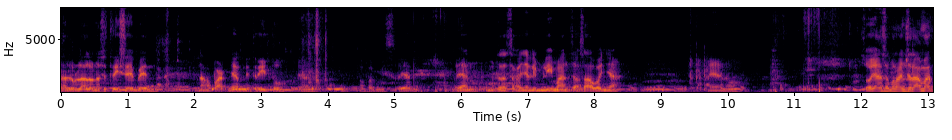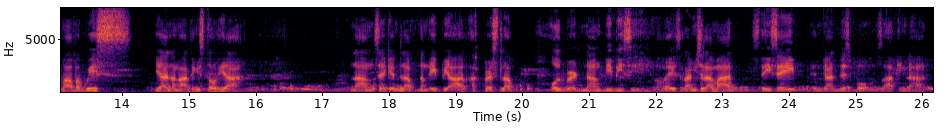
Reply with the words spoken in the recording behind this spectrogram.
Lalo-lalo na si 37. Nakapartner ni 32. Ayan. Mabagwis. Ayan. Ayan. Pumunta na sa kanyang limliman sa asawa niya. Ayan o. Oh. So ayan. So maraming salamat mga bagwis. Yan ang ating istorya ng second lap ng APR at first lap Allbird ng BBC. Okay, maraming salamat, stay safe, and God bless po sa ating lahat.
